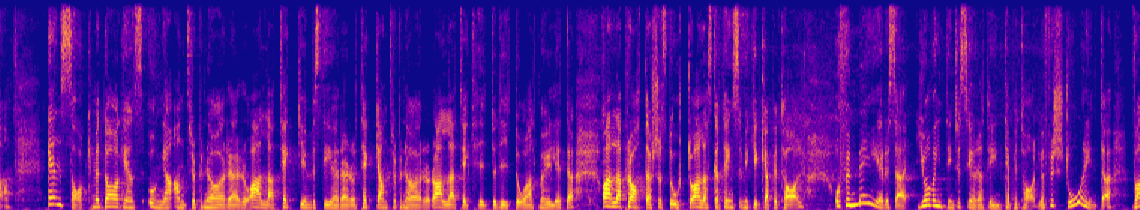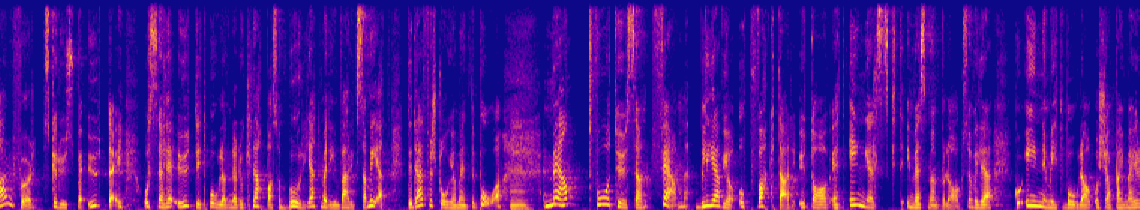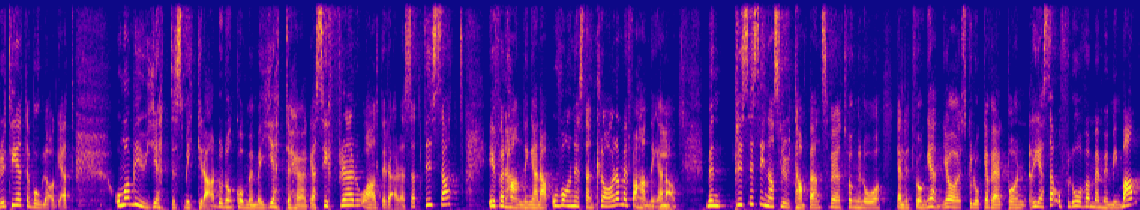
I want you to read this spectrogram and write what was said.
En sak med dagens unga entreprenörer och alla techinvesterare och techentreprenörer och alla tech hit och dit och allt möjligt. Och alla pratar så stort och alla ska ta in så mycket kapital. Och för mig är det så här, jag var inte intresserad av att ta in kapital. Jag förstår inte. Varför ska du spä ut dig och sälja ut ditt bolag när du knappast har börjat med din verksamhet? Det där förstår jag mig inte på. Mm. Men 2005 blev jag uppvaktad utav ett engelskt investmentbolag som ville gå in i mitt bolag och köpa en majoritet av bolaget. Och man blir ju jättesmickrad och de kommer med jättehöga siffror och allt det där. Så att vi satt i förhandlingarna och var nästan klara med förhandlingarna. Mm. Men precis innan sluttampen så var jag tvungen att, eller tvungen, jag skulle åka iväg på en resa och förlova mig med min man.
